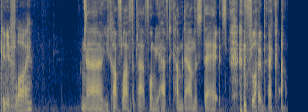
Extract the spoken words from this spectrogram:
can you fly? No, you can't fly off the platform. You have to come down the stairs and fly back up.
